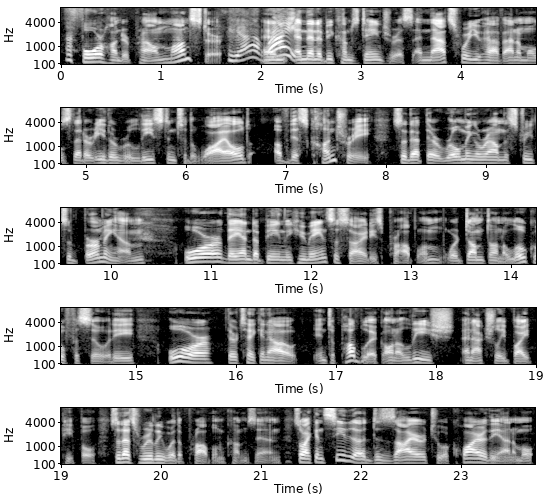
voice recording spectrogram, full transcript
400 pound monster. Yeah, and, right. And then it becomes dangerous. And that's where you have animals that are either released into the wild of this country so that they're roaming around the streets of Birmingham or they end up being the Humane Society's problem or dumped on a local facility or they're taken out into public on a leash and actually bite people. So that's really where the problem comes in. So I can see the desire to acquire the animal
